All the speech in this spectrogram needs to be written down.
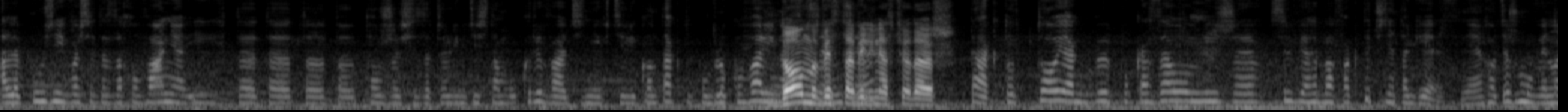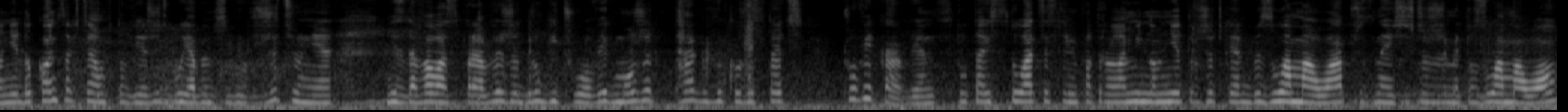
Ale później właśnie te zachowania ich, te, te, te, to, to, że się zaczęli gdzieś tam ukrywać, nie chcieli kontaktu, poblokowali nas Dom wszędzie. wystawili na sprzedaż. Tak, to, to jakby pokazało mi, że Sylwia chyba faktycznie tak jest, nie? Chociaż mówię, no nie do końca chciałam w to wierzyć, bo ja bym sobie w życiu nie, nie zdawała sprawy, że drugi człowiek może tak wykorzystać człowieka, więc tutaj sytuacja z tymi patrolami no mnie troszeczkę jakby złamała, przyznaję się szczerze, że mnie to złamało,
